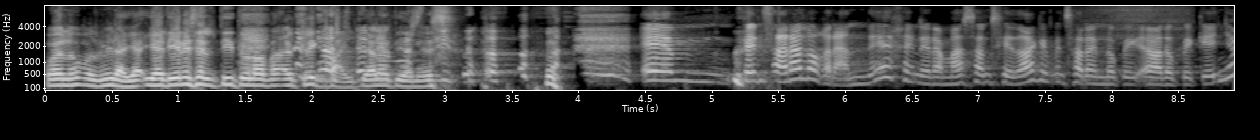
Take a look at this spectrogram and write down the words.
Bueno, pues mira, ya, tienes el título para el clickbait, ya, lo tienes. Em, ¿Pensar a lo grande genera más ansiedad que pensar en a lo pequeño?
